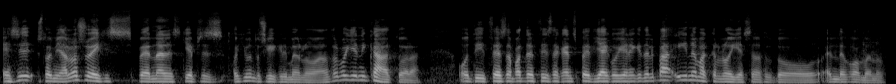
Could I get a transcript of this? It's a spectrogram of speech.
Εσύ στο μυαλό σου έχεις περνάνε σκέψεις, όχι με τον συγκεκριμένο άνθρωπο, γενικά τώρα. Ότι θες να παντρευτείς, να κάνεις παιδιά, οικογένεια κτλ. Ή είναι μακρινό για σένα αυτό το ενδεχόμενο;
